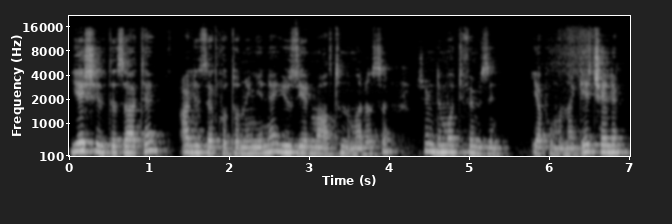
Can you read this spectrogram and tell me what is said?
Yeşil de zaten Alize Koto'nun yine 126 numarası. Şimdi motifimizin yapımına geçelim.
